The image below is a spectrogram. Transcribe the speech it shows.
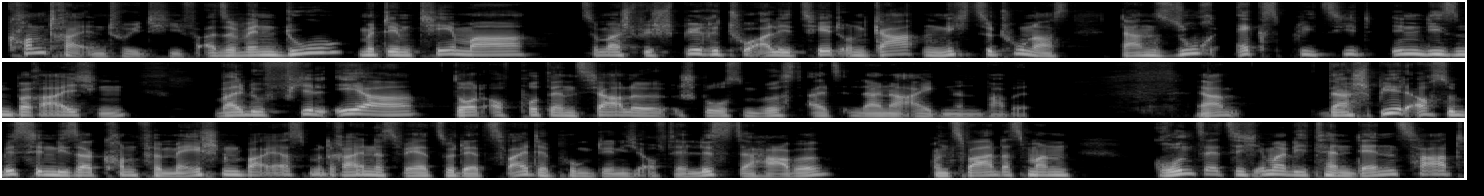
kontraintuitiv. Also wenn du mit dem Thema zum Beispiel Spiritualität und Garten nichts zu tun hast, dann such explizit in diesen Bereichen weil du viel eher dort auf Potenziale stoßen wirst als in deiner eigenen Bubble. Ja, da spielt auch so ein bisschen dieser Confirmation Bias mit rein. Das wäre jetzt so der zweite Punkt, den ich auf der Liste habe. Und zwar, dass man grundsätzlich immer die Tendenz hat,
